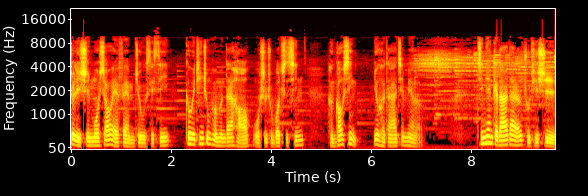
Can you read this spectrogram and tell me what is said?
这里是莫萧 FM 九五 CC，各位听众朋友们，大家好，我是主播池青，很高兴又和大家见面了。今天给大家带来的主题是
